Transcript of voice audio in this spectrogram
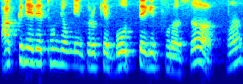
박근혜 대통령님 그렇게 못되게 굴었어? 어?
